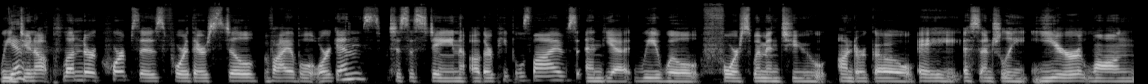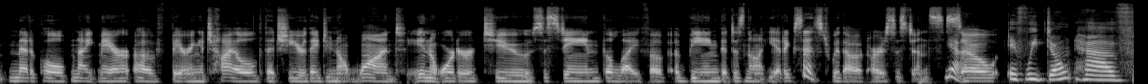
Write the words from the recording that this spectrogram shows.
We Yeah. do not plunder corpses for their still viable organs to sustain other people's lives and yet we will force women to undergo a essentially year-long medical nightmare of bearing a child that she or they do not want in order to sustain the life of a being that does not yet exist without our assistance. Yeah. So if we don't have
